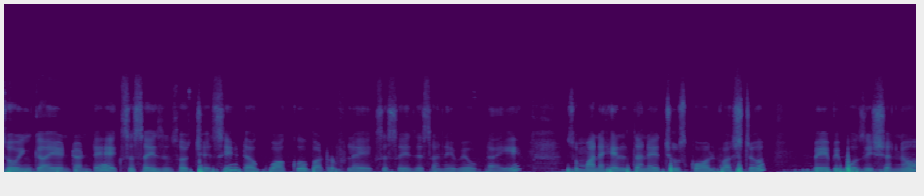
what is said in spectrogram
సో ఇంకా ఏంటంటే ఎక్సర్సైజెస్ వచ్చేసి డగ్ వాక్ బటర్ఫ్లై ఎక్సర్సైజెస్ అనేవి ఉంటాయి. సో మన హెల్త్ అనేది చూసుకోవాలి ఫస్ట్. బేబీ పొజిషన్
